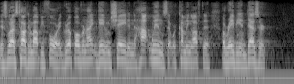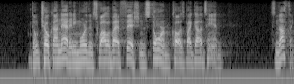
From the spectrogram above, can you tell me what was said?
This is what I was talking about before. It grew up overnight and gave him shade in the hot winds that were coming off the Arabian desert. Don't choke on that any more than swallowed by a fish in the storm caused by God's hand. It's nothing.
